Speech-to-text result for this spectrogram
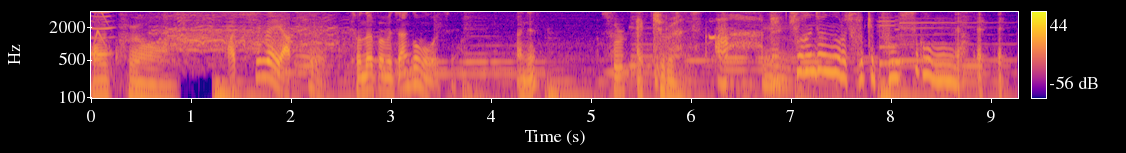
어이쿠야. 아침에 약해. 전날 밤에 짠 거 먹었지? 아니야? 술? 액주를 하지. 아, 맥주 한 잔으로 저렇게 부을 수가 없는데.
